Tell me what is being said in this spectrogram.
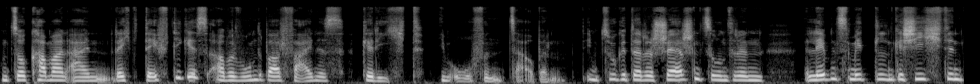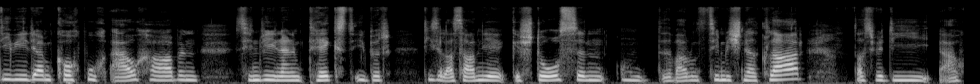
Und so kann man ein recht deftiges, aber wunderbar feines Gericht im Ofen zaubern. Im Zuge der Recherchen zu unseren Lebensmitteln, Geschichten, die wir im Kochbuch auch haben, sind wir in einem Text über diese Lasagne gestoßen und war uns ziemlich schnell klar, dass wir die auch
